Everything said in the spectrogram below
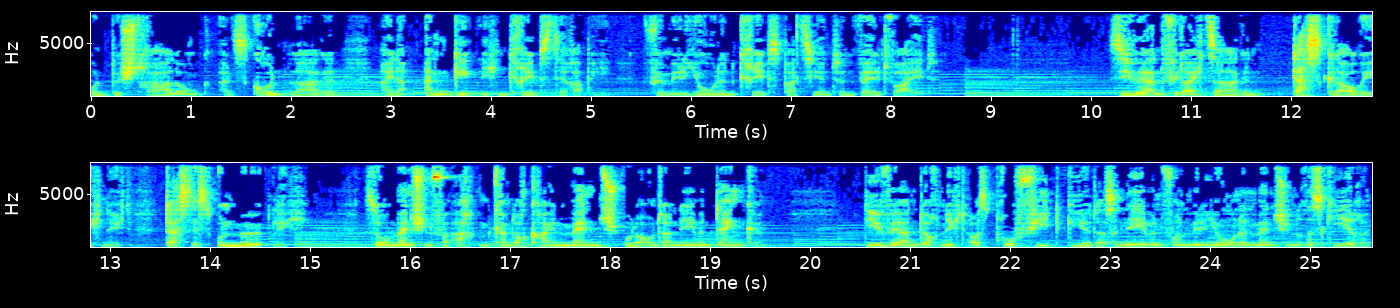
und Bestrahlung als Grundlage einer angeblichen Krebstherapie für Millionen Krebspatienten weltweit. Sie werden vielleicht sagen, das glaube ich nicht, das ist unmöglich. So menschenverachtend kann doch kein Mensch oder Unternehmen denken. Die werden doch nicht aus Profitgier das Leben von Millionen Menschen riskieren.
